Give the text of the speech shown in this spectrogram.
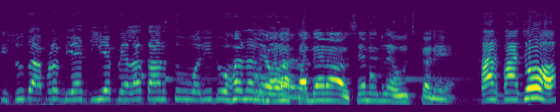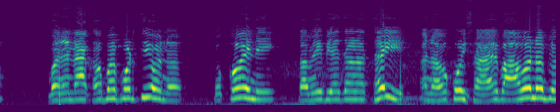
કીધું તો આપણે બે જઈએ પેલા તાણ તું વળી ડોહા ના મને ખબર આવશે ને એટલે એવું જ કરે. હાર ભાજો મને ના ખબર પડતી હોય ને તો કોઈ નહીં. તમે બે જણા થઈ અને હવે કોઈ સાહેબ આવે ને બે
